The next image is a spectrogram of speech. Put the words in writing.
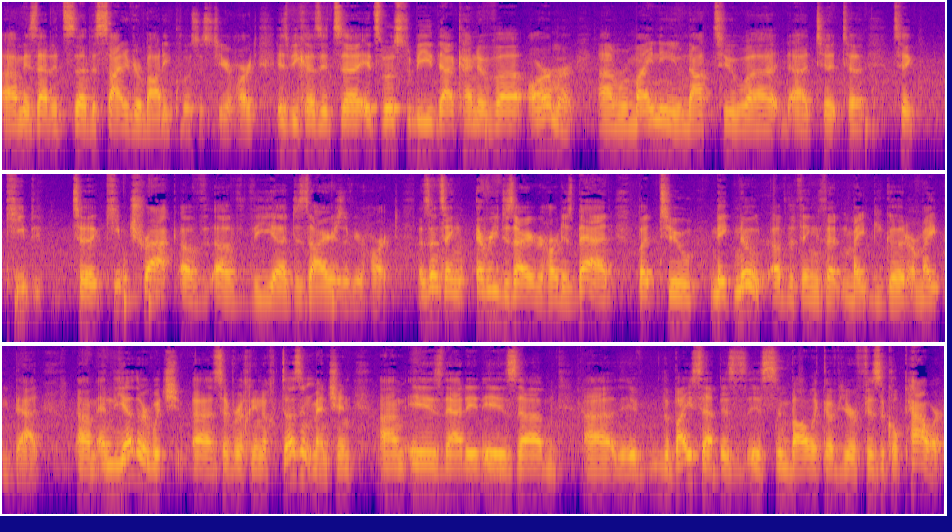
um, is that it's uh, the side of your body closest to your heart is because it's uh, it's supposed to be that kind of uh, armor reminding you not to to to to keep to keep track of of the desires of your heart. That's not saying every desire of your heart is bad, but to make note of the things that might be good or might be bad. Um, and the other, which uh, Sefer Chinuch doesn't mention, um, is that it is um, uh, the bicep is, is symbolic of your physical power.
